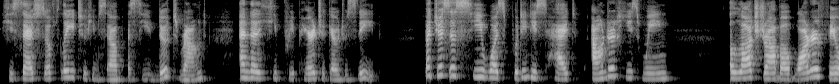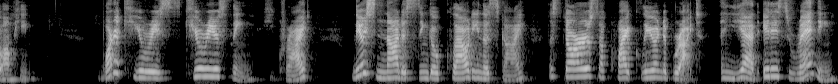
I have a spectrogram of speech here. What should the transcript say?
he said softly to himself as he looked round, and he prepared to go to sleep. But just as he was putting his head under his wing, a large drop of water fell on him. What a curious, curious thing, he cried. There is not a single cloud in the sky. The stars are quite clear and bright, and yet it is raining.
